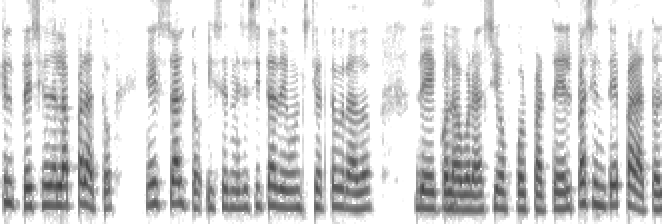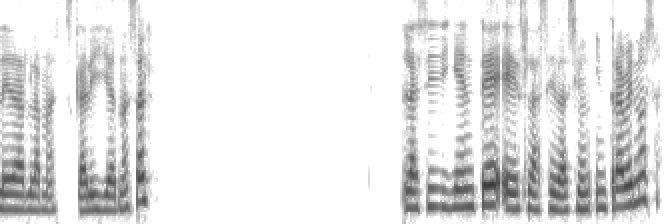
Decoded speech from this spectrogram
que el precio del aparato es alto y se necesita de un cierto grado de colaboración por parte del paciente para tolerar la mascarilla nasal. La siguiente es la sedación intravenosa.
